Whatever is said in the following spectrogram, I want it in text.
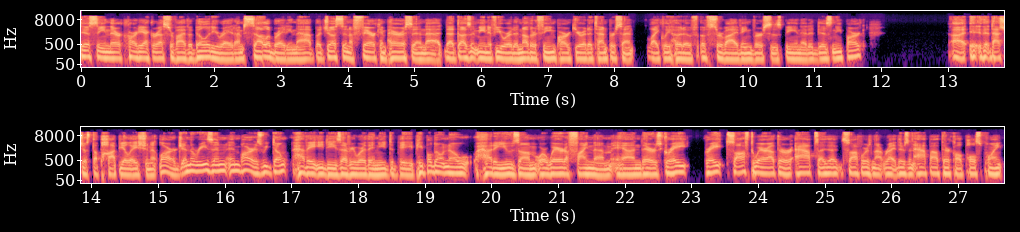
dissing their cardiac arrest survivability rate i'm celebrating that but just in a fair comparison that that doesn't mean if you were at another theme park you're at a 10% likelihood of, of surviving versus being at a disney park uh, it, that's just the population at large. And the reason, in part, is we don't have AEDs everywhere they need to be. People don't know how to use them or where to find them. And there's great, great software out there, apps. I, software is not right. There's an app out there called Pulse Point.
